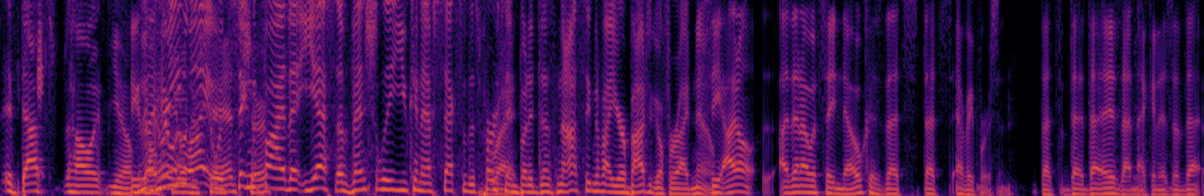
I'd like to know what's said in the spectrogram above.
If that's how it, you know, Because The I that's hear green what light would understand, sure. signify that yes, eventually you can have sex with this person, Right. but it does not signify you're about to go for a ride. No. See, I don't. I, then I would say no because that's that's every person. That's that that is that mechanism that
